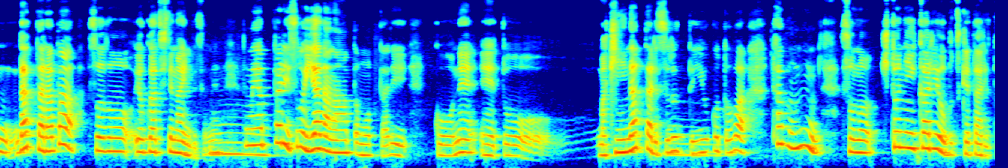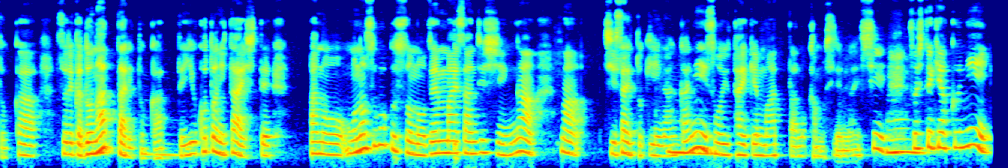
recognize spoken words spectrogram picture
んだったらばその抑圧してないんですよね。でもやっぱりすごい嫌だなと思ったりこうねえっ、とまあ、気になったりするっていうことは多分その人に怒りをぶつけたりとかそれから怒鳴ったりとかっていうことに対してあのものすごくそのゼンマイさん自身が、まあ、小さい時なんかうん。にそういう体験もあったのかもしれないし、うん。そして逆に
